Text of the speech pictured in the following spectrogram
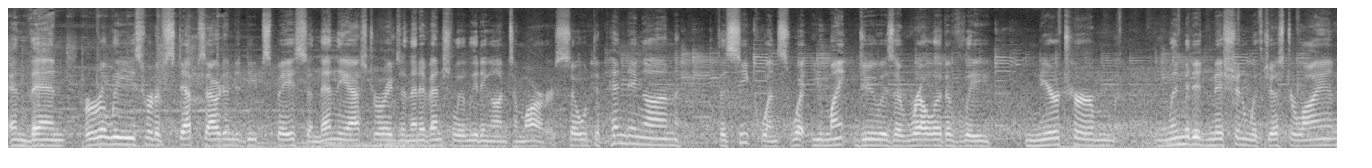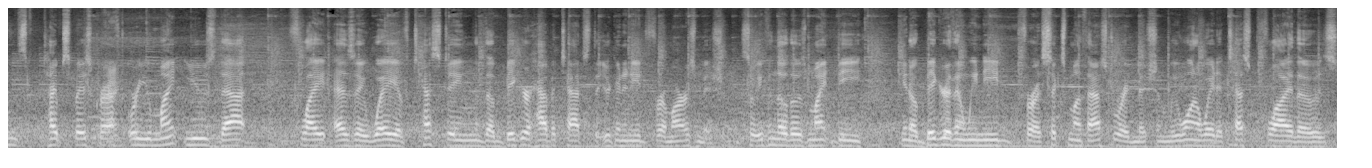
and then early sort of steps out into deep space and then the asteroids and then eventually leading on to Mars. So depending on the sequence, what you might do is a relatively near-term limited mission with just Orion type spacecraft, or you might use that flight as a way of testing the bigger habitats that you're going to need for a Mars mission. So even though those might be, you know, bigger than we need for a six-month asteroid mission, we want a way to test fly those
